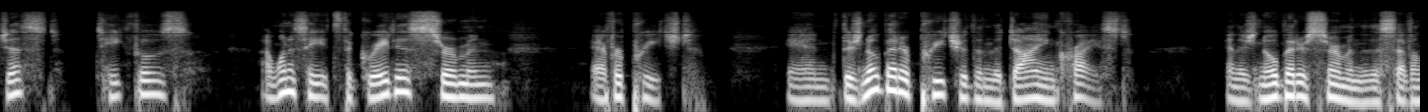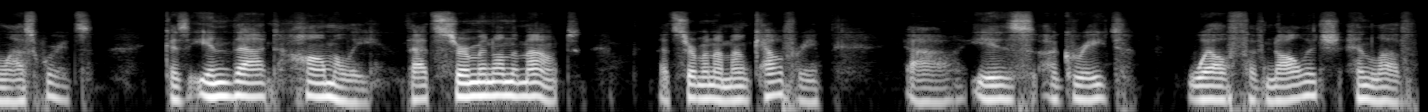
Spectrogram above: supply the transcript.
just take those. I want to say it's the greatest sermon ever preached. And there's no better preacher than the dying Christ and there's no better sermon than the seven last words. Because in that homily, that Sermon on the Mount, that Sermon on Mount Calvary, uh, is a great wealth of knowledge and love.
